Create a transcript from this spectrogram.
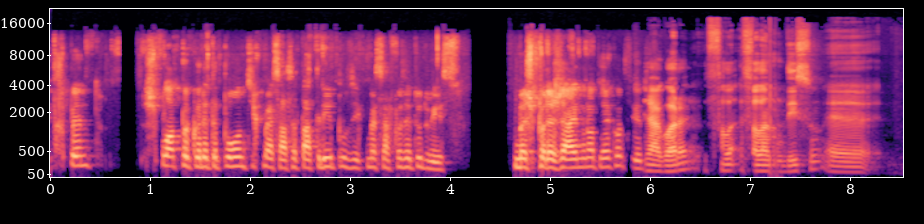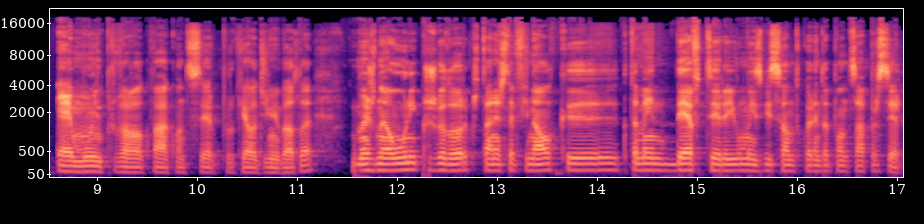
que de repente explode para 40 pontos e começa a acertar triplos e começa a fazer tudo isso. Mas para já ainda não tem acontecido. Já agora, fala- falando disso, é, é muito provável que vá acontecer porque é o Jimmy Butler, mas não é o único jogador que está nesta final que, que também deve ter aí uma exibição de 40 pontos a aparecer.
